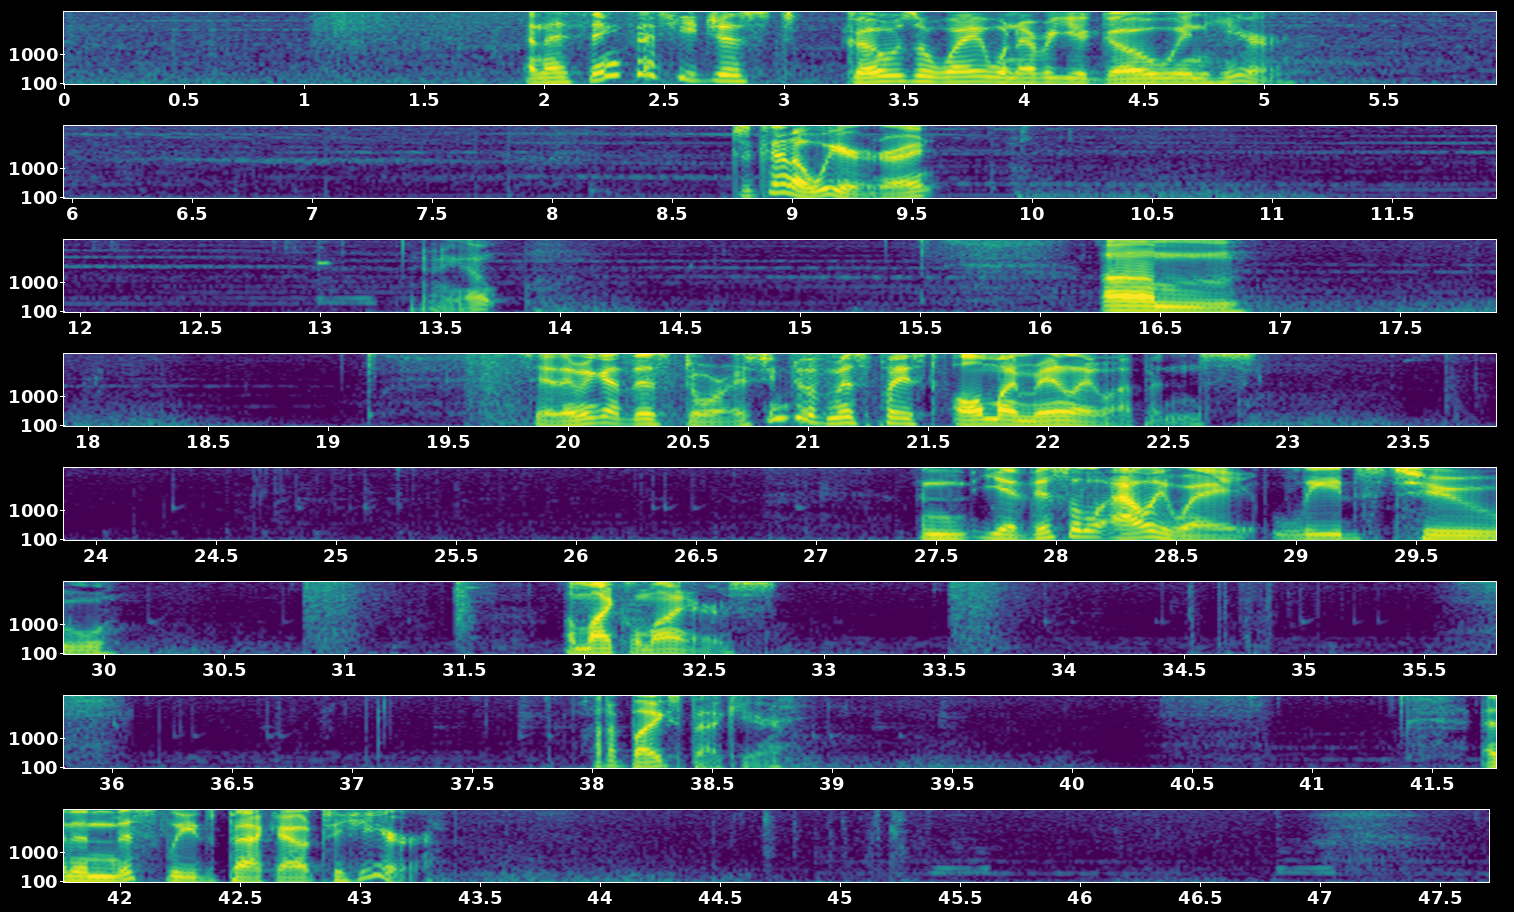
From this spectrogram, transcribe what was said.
And I think that he just goes away whenever you go in here. Which is kind of weird, right? There we go. Um. So yeah, then we got this door. I seem to have misplaced all my melee weapons. And yeah, this little alleyway leads to a Michael Myers. A lot of bikes back here. And then this leads back out to here.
